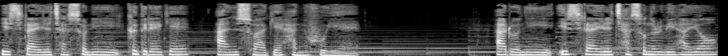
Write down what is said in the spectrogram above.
이스라엘 자손이 그들에게 안수하게 한 후에 아론이 이스라엘 자손을 위하여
